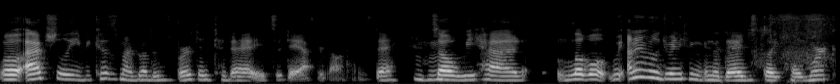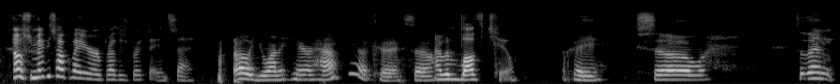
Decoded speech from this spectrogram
well, actually, because it's my brother's birthday today, it's the day after Valentine's Day. Mhm. So we had level. We, I didn't really do anything in the day, just like homework. oh, so maybe talk about your brother's birthday instead. Oh, you want to hear what happened? Okay, so I would love to. okay, so so then,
